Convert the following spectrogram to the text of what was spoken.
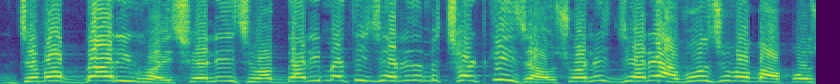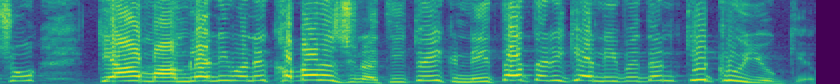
જવાબદારી હોય છે અને જવાબદારીમાંથી જ્યારે તમે છટકી જાઓ છો અને જ્યારે આવો જવાબ આપો છો કે આ મામલાની મને ખબર જ નથી તો એક નેતા તરીકે આ નિવેદન કેટલું યોગ્ય?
